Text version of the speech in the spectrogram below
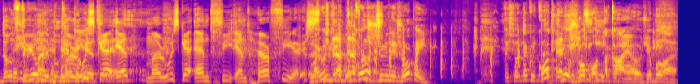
Да он стрёмный был Маруська and, Маруська and, fe- and her fears. Маруська это был кот с жирной жопой. То есть он такой кот, у него жопа вот такая вообще была.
